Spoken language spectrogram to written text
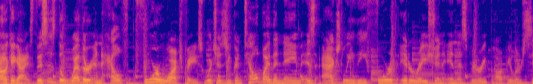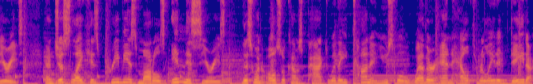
Okay guys, this is the Weather and Health 4 watch face, which as you can tell by the name is actually the fourth iteration in this very popular series. And just like his previous models in this series, this one also comes packed with a ton of useful weather and health related data.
